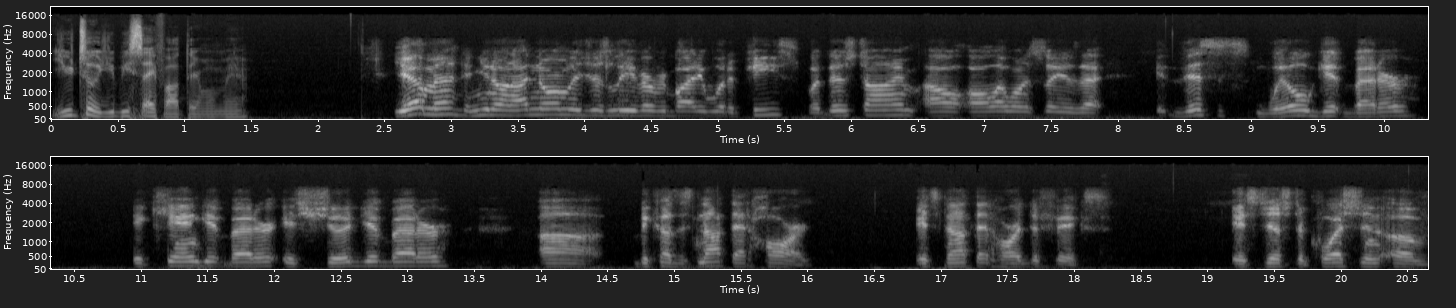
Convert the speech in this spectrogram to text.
you too, you be safe out there, my man. Yeah, man. And you know, I normally just leave everybody with a peace, but this time, I'll, all I want to say is that this will get better. It can get better. It should get better uh, because it's not that hard. It's not that hard to fix. It's just a question of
